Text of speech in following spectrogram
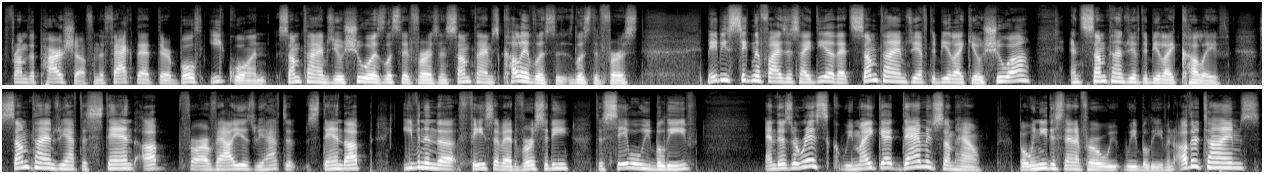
from the Parsha, from the fact that they're both equal, and sometimes Yoshua is listed first, and sometimes Kalev is listed first, maybe signifies this idea that sometimes we have to be like Yoshua, and sometimes we have to be like Kalev. Sometimes we have to stand up for our values. We have to stand up, even in the face of adversity, to say what we believe. And there's a risk. We might get damaged somehow, but we need to stand up for what we, we believe. And other times,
